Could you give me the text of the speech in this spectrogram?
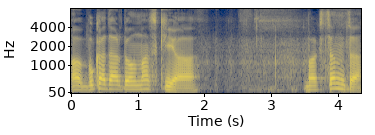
Abi bu kadar da olmaz ki ya. Baksanıza.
